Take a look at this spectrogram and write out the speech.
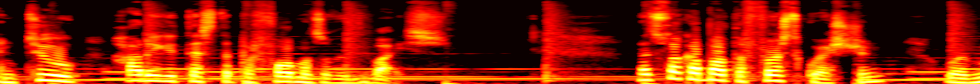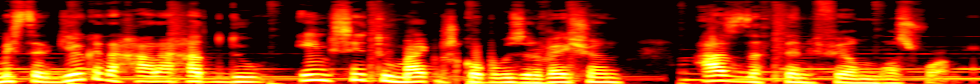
And two, how do you test the performance of the device? Let's talk about the first question, where Mr. Gyo Kitahara had to do in situ microscope observation as the thin film was forming.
